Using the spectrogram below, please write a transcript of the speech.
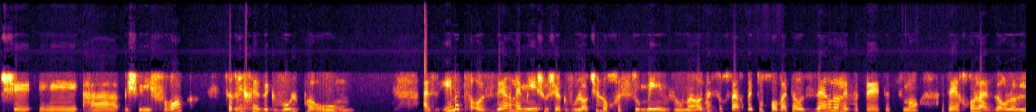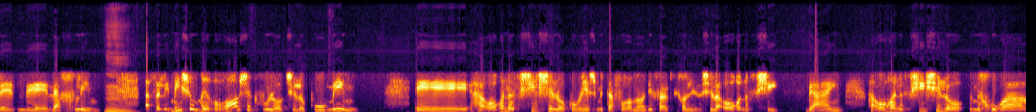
שבשביל לפרוק צריך איזה גבול פרום. אז אם אתה עוזר למישהו שהגבולות שלו חסומים והוא מאוד מסוכסך בתוכו ואתה עוזר לו לבטא את עצמו, אתה יכול לעזור לו ל- ל- להחלים. Mm. אבל אם מישהו מראש הגבולות שלו פרומים, אה, האור הנפשי שלו, קוראים, יש מטאפורה מאוד יפה בפסיכולוגיה של האור הנפשי בעין, האור הנפשי שלו מחורר,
